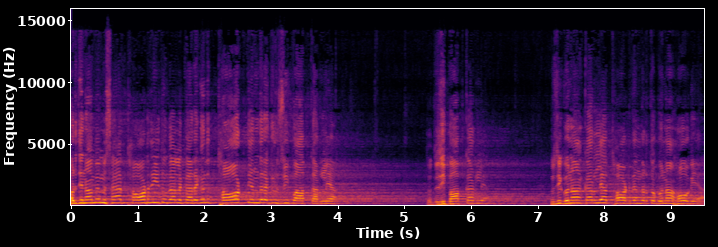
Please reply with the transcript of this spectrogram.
ਔਰ ਜਨਾਬੇ ਮਸਾਹ ਥਾਟ ਦੀ ਤੋਂ ਗੱਲ ਕਰ ਰਹੇ, ਕਹਿੰਦੇ ਥਾਟ ਦੇ ਅੰਦਰ ਅਗਰ ਤੁਸੀਂ ਪਾਪ ਕਰ ਲਿਆ, ਤਾਂ ਤੁਸੀਂ ਪਾਪ ਕਰ ਲਿਆ। ਤੁਸੀਂ ਗੁਨਾਹ ਕਰ ਲਿਆ ਥਾਟ ਦੇ ਅੰਦਰ ਤੋਂ ਗੁਨਾਹ ਹੋ ਗਿਆ।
